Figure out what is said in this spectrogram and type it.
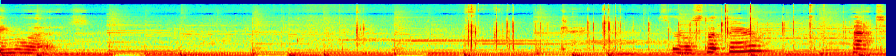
Thing was. Okay. So little slit there. That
